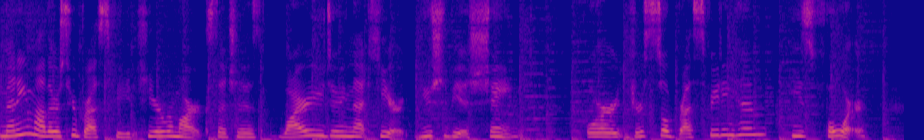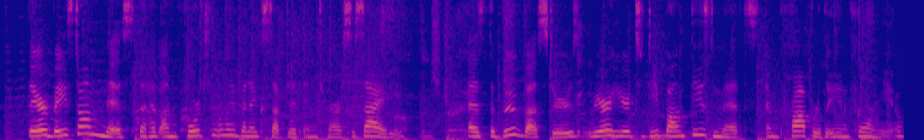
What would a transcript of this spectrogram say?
Many mothers who breastfeed hear remarks such as, Why are you doing that here? You should be ashamed. Or, You're still breastfeeding him? He's four. They are based on myths that have unfortunately been accepted into our society. As the Boob Busters, we are here to debunk these myths and properly inform you.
